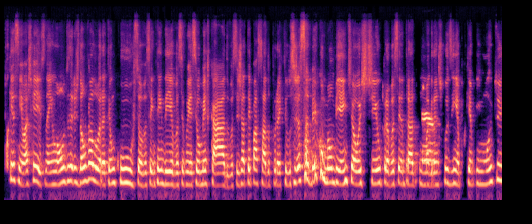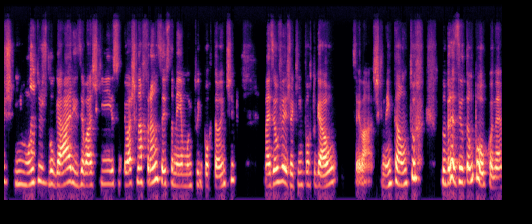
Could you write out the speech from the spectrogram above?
porque assim, eu acho que é isso, né? Em Londres eles dão valor a ter um curso, a você entender, você conhecer o mercado, você já ter passado por aquilo, você já saber como o ambiente é hostil para você entrar numa é. grande cozinha, porque em muitos, em muitos lugares eu acho que isso, eu acho que na França isso também é muito importante, mas eu vejo aqui em Portugal, sei lá, acho que nem tanto, no Brasil tampouco, né?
